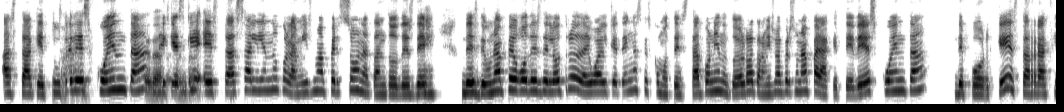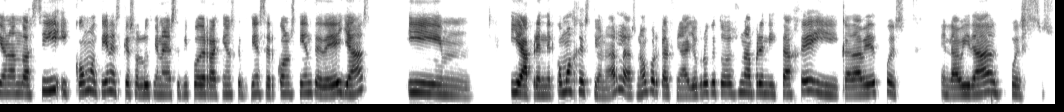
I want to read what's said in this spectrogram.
hasta que tú te des cuenta de que es que estás saliendo con la misma persona, tanto desde, desde un apego desde el otro, da igual que tengas, que es como te está poniendo todo el rato a la misma persona para que te des cuenta de por qué estás reaccionando así y cómo tienes que solucionar ese tipo de reacciones que tú tienes, ser consciente de ellas y, y aprender cómo a gestionarlas, ¿no? Porque al final yo creo que todo es un aprendizaje y cada vez, pues, en la vida, pues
